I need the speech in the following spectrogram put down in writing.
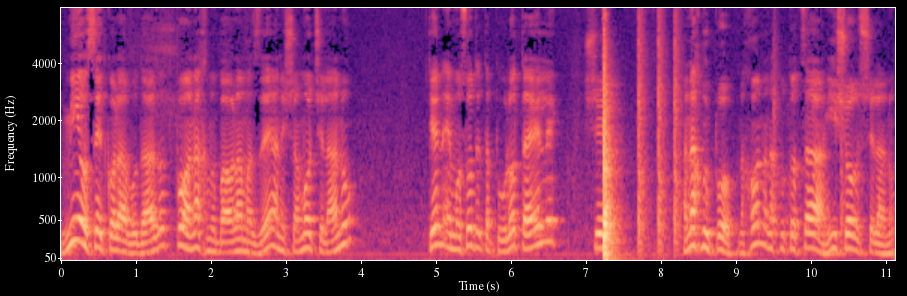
מי עושה את כל העבודה הזאת? פה אנחנו בעולם הזה, הנשמות שלנו, כן, הן עושות את הפעולות האלה שאנחנו פה, נכון? אנחנו תוצאה, היא שורש שלנו.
